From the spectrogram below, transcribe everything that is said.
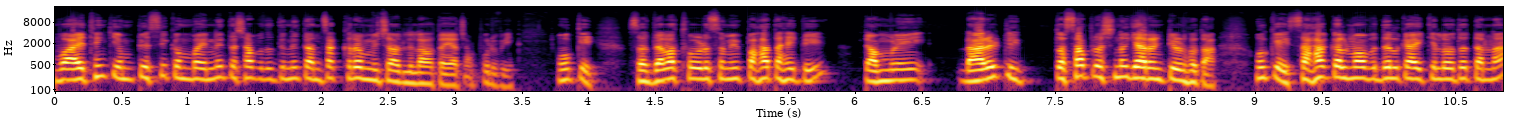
व I think M P S C कंबाईनने तशा पद्धतीने त्यांचा क्रम विचारलेला होता याच्यापूर्वी. ओके? सध्याला थोडंसं मी पाहत आहे ते. त्यामुळे डायरेक्टली तसा प्रश्न गॅरंटीड होता. ओके? सहा कलमाबद्दल काय केलं होतं त्यांना?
